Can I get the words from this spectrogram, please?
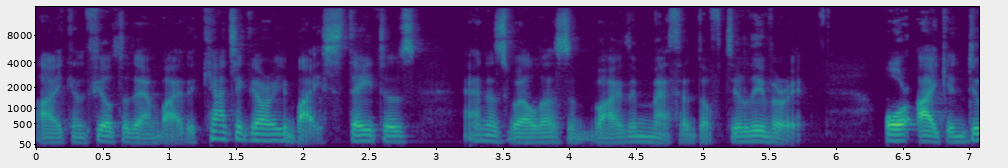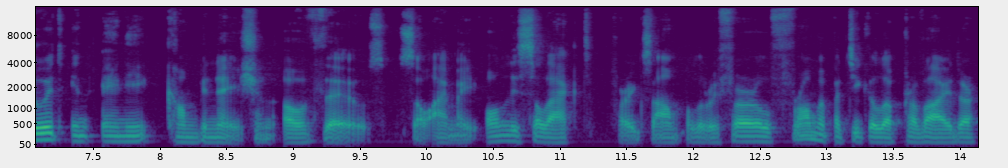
I can filter them by the category, by status, and as well as by the method of delivery. Or I can do it in any combination of those. So I may only select, for example, referral from a particular provider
